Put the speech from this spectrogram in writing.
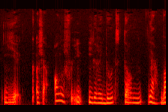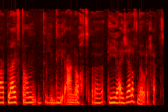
je, als je alles voor iedereen doet, dan ja, waar blijft dan die, die aandacht uh, die jij zelf nodig hebt?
